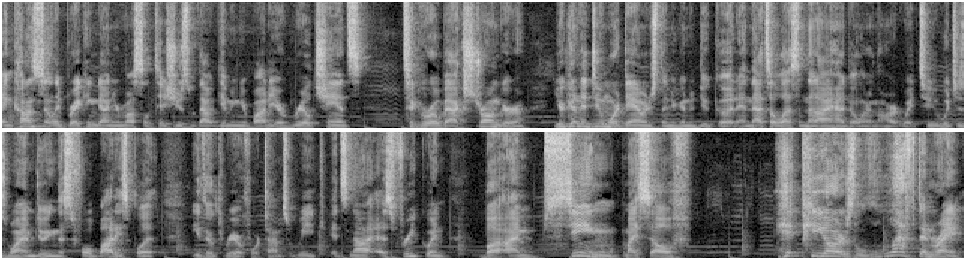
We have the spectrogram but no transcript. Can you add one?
and constantly breaking down your muscle tissues without giving your body a real chance to grow back stronger, you're going to do more damage than you're going to do good. And that's a lesson that I had to learn the hard way too, which is why I'm doing this full body split either three or four times a week. It's not as frequent, but I'm seeing myself hit PRs left and right.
